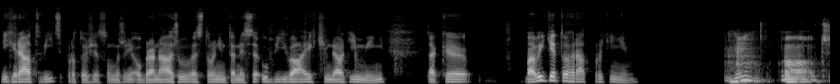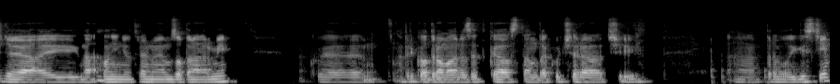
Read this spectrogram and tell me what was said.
jich hrát víc, protože samozřejmě obranářů ve stolním tenise ubývá jich čím dál tím míň, tak eh, baví tě to hrát proti ním? Mm-hmm. No, určite aj na Elniniu trénujem s obranármi, ako je napríklad Roman Rezetka, Standa Kučera či eh, prvoligisti.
